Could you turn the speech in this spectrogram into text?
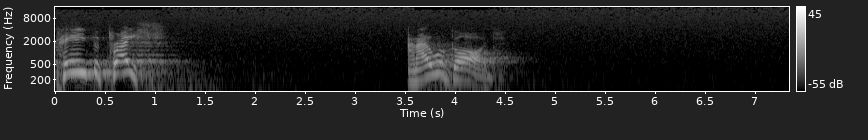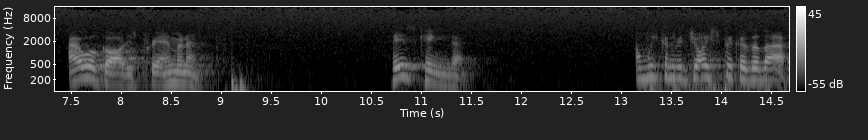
paid the price. And our God, our God is preeminent. His kingdom. And we can rejoice because of that.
